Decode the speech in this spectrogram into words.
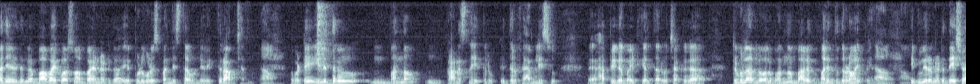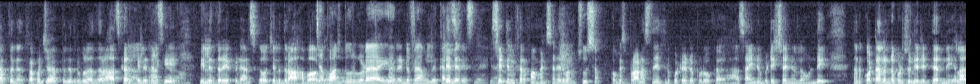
అదేవిధంగా బాబాయ్ కోసం అబ్బాయి అన్నట్టుగా ఎప్పుడు కూడా స్పందిస్తూ ఉండే వ్యక్తి రామ్ చరణ్. కాబట్టి వీళ్ళిద్దరూ బంధం ప్రాణ స్నేహితులు ఇద్దరు ఫ్యామిలీస్ హ్యాపీగా బయటికి వెళ్తారు చక్కగా ట్రిపుల్ ఆర్లో వాళ్ళ బంధం బాగా మరింత దృఢమైపోయింది. ఇప్పుడు మీరు అన్నట్టు దేశవ్యాప్తంగా కాదు ప్రపంచవ్యాప్తంగా త్రిపుల్ ఆర్ ద్వారా ఆస్కార్కి వెళ్ళేదానికి వీళ్ళిద్దరు యొక్క డ్యాన్స్ కావచ్చు వీళ్ళిద్దరు ఆహభావాలు జపాన్ టూర్ కూడా ఈ రెండు ఫ్యామిలీ కలిసి సెటిల్ పెర్ఫార్మెన్స్ అనేది మనం చూసాం. ఒక ప్రాణ స్నేహితుని కొట్టేటప్పుడు ఒక ఆ సైన్యం బ్రిటిష్ సైన్యంలో ఉండి తను కొట్టాలన్నప్పుడు జూనియర్ ఎన్టీఆర్ని ఎలా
